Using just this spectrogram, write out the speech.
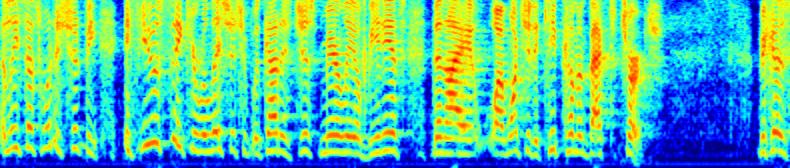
At least that's what it should be. If you think your relationship with God is just merely obedience, then I, I want you to keep coming back to church. Because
